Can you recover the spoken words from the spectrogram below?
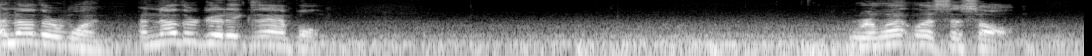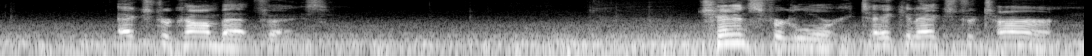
Another one, another good example. Relentless Assault. Extra combat phase. Chance for Glory. Take an extra turn.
